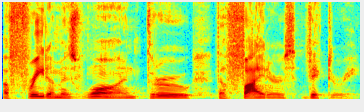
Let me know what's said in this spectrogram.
A freedom is won through the fighter's victory.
